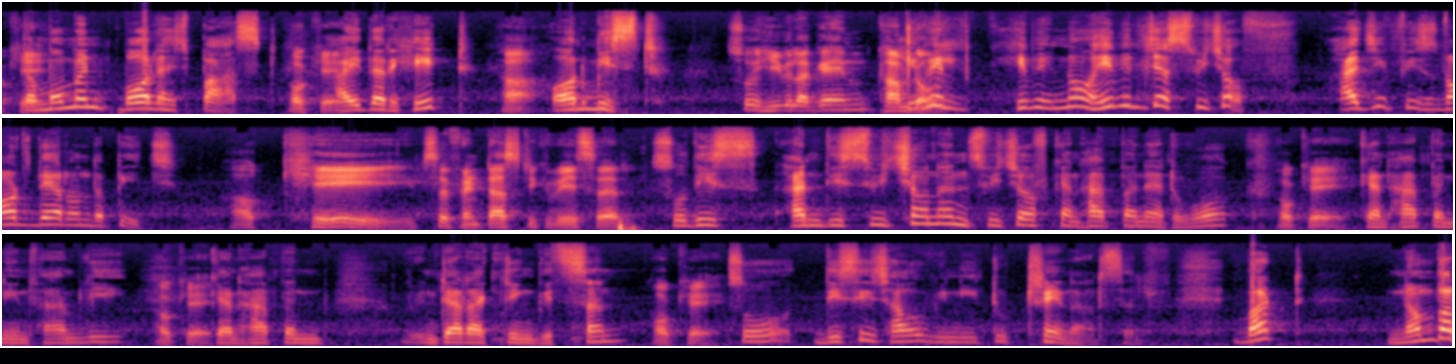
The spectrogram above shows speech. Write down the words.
Okay. The moment ball has passed, Okay. either hit Ah. or missed, So he will again come he down. will he will no he will just switch off as if he's not there on the pitch. Okay. It's a fantastic way, sir. So this and this switch on and switch off can happen at work, Okay. can happen in family, Okay. can happen interacting with son. Okay. So this is how we need to train ourselves. But number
